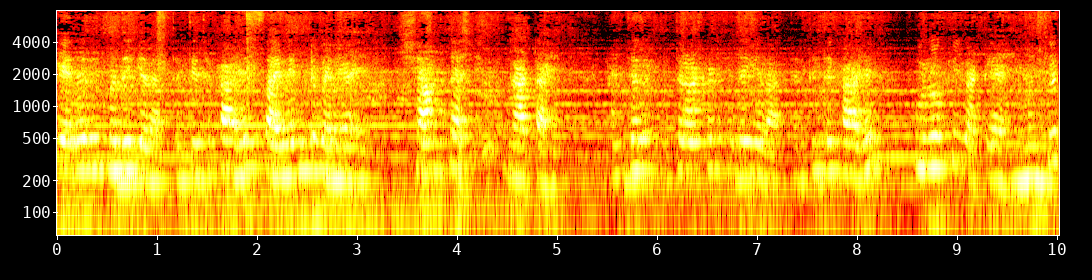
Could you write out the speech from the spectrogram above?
केरळमध्ये गेला तर तिथे काय आहे? सायलेंट व्हॅली आहे. शांत अशी घाट आहे आणि जर उत्तराखंडमध्ये गेला तर तिथे काय आहे? फुलोकी घाटी आहे. म्हणजे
